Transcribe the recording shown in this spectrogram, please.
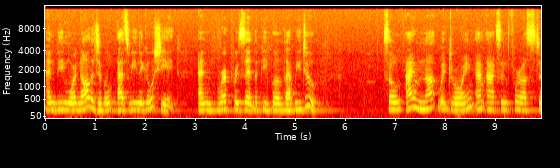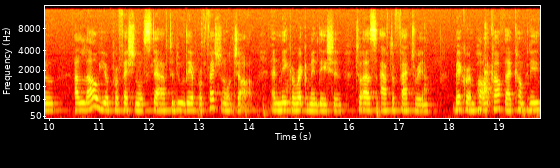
and be more knowledgeable as we negotiate and represent the people that we do. So I am not withdrawing. I'm asking for us to allow your professional staff to do their professional job and make a recommendation to us after factoring Becker and Poliakoff. That company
